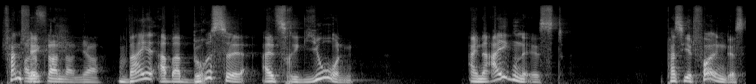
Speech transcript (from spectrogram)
Fun Fact, Flandern, ja. Weil aber Brüssel als Region eine eigene ist, passiert Folgendes.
